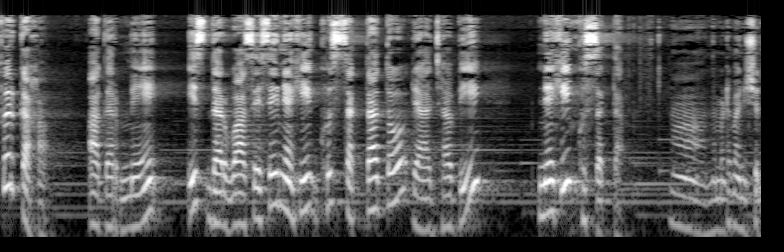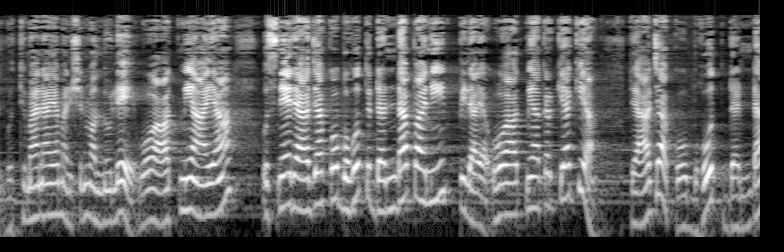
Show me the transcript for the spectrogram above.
ഫിർ കഹ അഗർ മേ इस दरवाजे से नहीं घुस सकता तो രാജാ ബി നഹി ഘുസ് സക്ത ആ നമ്മുടെ മനുഷ്യൻ ബുദ്ധിമാനായ മനുഷ്യൻ വന്നൂലേ ഓ ആത്മീയായ ഉസ്നെ രാജാ കോ ബഹുത് ഡണ്ടാ പാനി പിലായ ഓ ആത്മീയാക്കർ ക്യാ കിയ രാജാ കോ ബഹുത് ഡണ്ടാ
